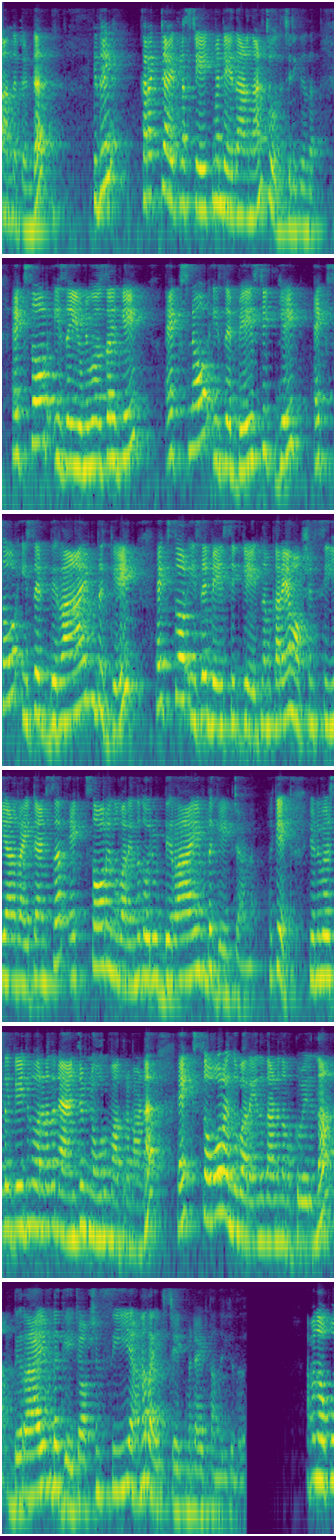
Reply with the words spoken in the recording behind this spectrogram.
തന്നിട്ടുണ്ട്. ഇതിൽ കറക്റ്റ് ആയിട്ടുള്ള സ്റ്റേറ്റ്മെന്റ് ഏതാണെന്നാണ് ചോദിച്ചിരിക്കുന്നത്. XOR is a universal gate XNOR is a basic gate XOR is a derived gate XOR is a basic gate നമുക്കറിയാം ഓപ്ഷൻ സി ആണ് റൈറ്റ് ആൻസർ എക്സോർ എന്ന് പറയുന്നത് ഒരു ഡിറൈവ്ഡ് ഗേറ്റ് ആണ്. ഓക്കെ യൂണിവേഴ്സൽ ഗേറ്റ് എന്ന് പറയുന്നത് ആൻഡും നോറും മാത്രമാണ്. എക്സോർ എന്ന് പറയുന്നതാണ് നമുക്ക് വരുന്ന ഡിറൈവ്ഡ് ഗേറ്റ് ഓപ്ഷൻ സി ആണ് റൈറ്റ് സ്റ്റേറ്റ്മെന്റ് ആയിട്ട് തന്നിരിക്കുന്നത്. അപ്പൊ നോക്കൂ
